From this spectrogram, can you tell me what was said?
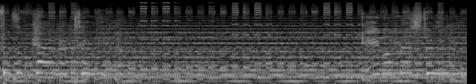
physicality, evil mystery.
